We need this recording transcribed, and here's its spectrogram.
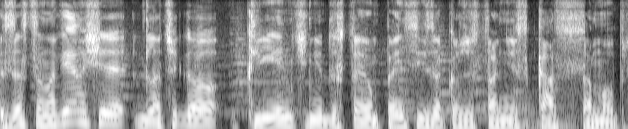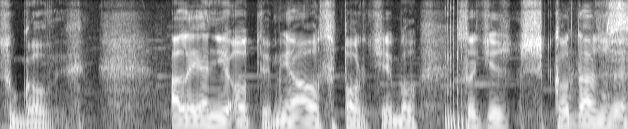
Zastanawiałem się, dlaczego klienci nie dostają pensji za korzystanie z kas samoobsługowych. Ale ja nie o tym, ja o sporcie, bo słuchajcie, szkoda, że.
